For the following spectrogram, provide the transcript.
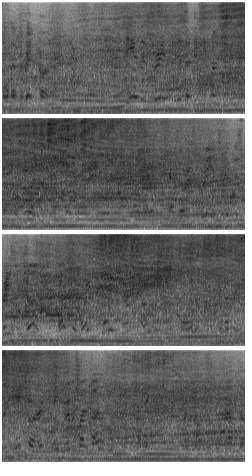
Call that the red car. He is experienced in this. I think he runs before. That's our experience with this racer John. After white flag comes out the number 38 car is being driven by. I think wrapped up.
